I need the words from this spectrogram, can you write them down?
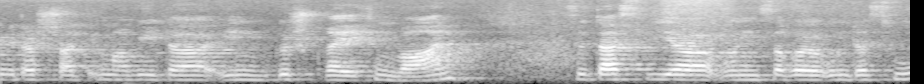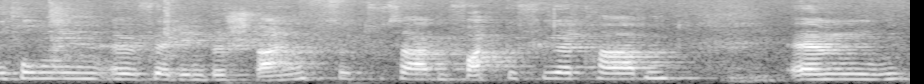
mit der Stadt immer wieder in Gesprächen waren, sodass wir unsere Untersuchungen äh, für den Bestand sozusagen fortgeführt haben. Ähm,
